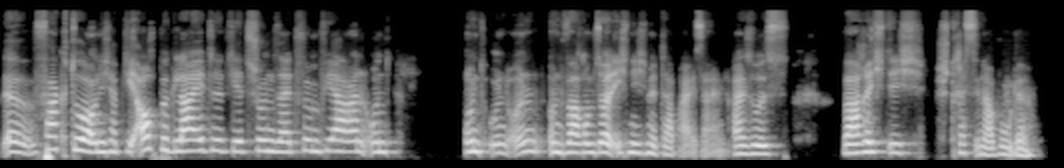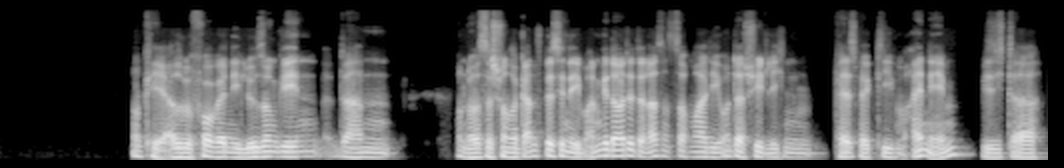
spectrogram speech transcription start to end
äh, Faktor und ich habe die auch begleitet, jetzt schon seit fünf Jahren und, und, und, und, und warum soll ich nicht mit dabei sein? Also es war richtig Stress in der Bude. Okay, also bevor wir in die Lösung gehen, dann, und du hast es schon so ein ganz bisschen eben angedeutet, dann lass uns doch mal die unterschiedlichen Perspektiven einnehmen, wie sich da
